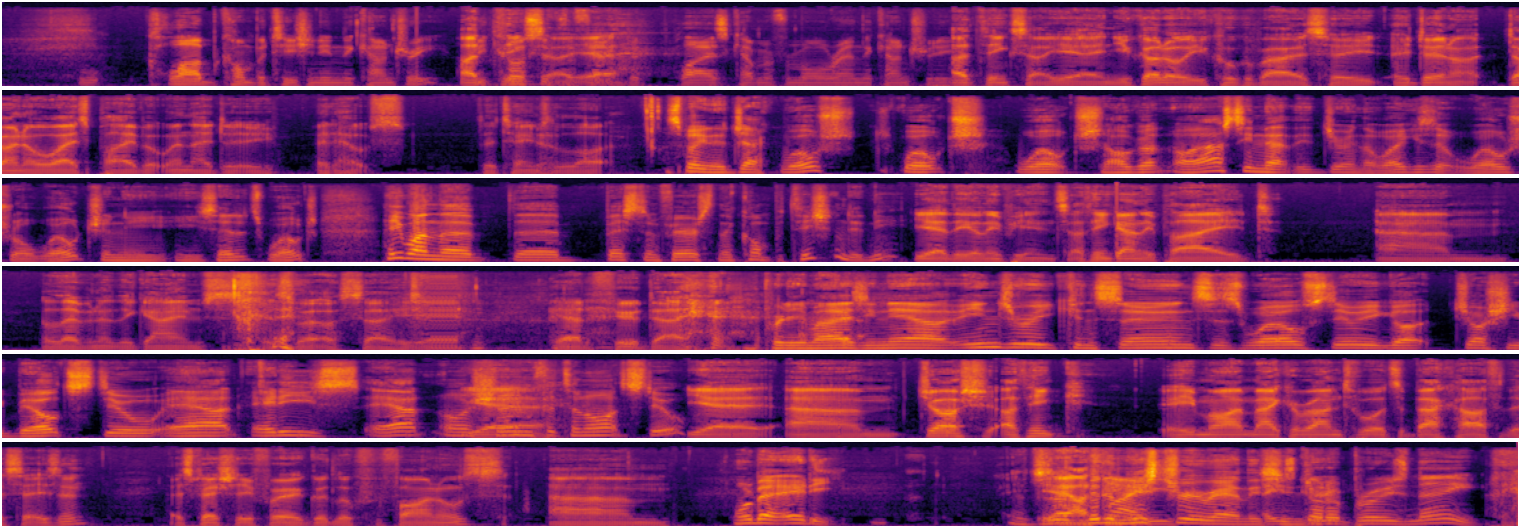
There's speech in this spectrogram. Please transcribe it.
club competition in the country I think because so, of the yeah. fact that players coming from all around the country? I think so. Yeah, and you've got all your kookaburras who who do not don't always play, but when they do, it helps the teams a lot. Speaking of Jack Welch, Welch, Welch, I got. I asked him that during the week. Is it Welsh or Welch? And he, he said it's Welch. He won the, the best and fairest in the competition, didn't he? Yeah, the Olympians. I think he only played um, eleven of the games as well. So yeah, he had a field day. Pretty amazing. Now injury concerns as well. Still, you got Joshy Beltz still out. Eddie's out. I assume for tonight still. Yeah, um, Josh, I think he might make a run towards the back half of the season, especially if we're a good look for finals. Um, What about Eddie? There's Yeah, a I bit of think- mystery around this He's injury. got a bruised knee.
